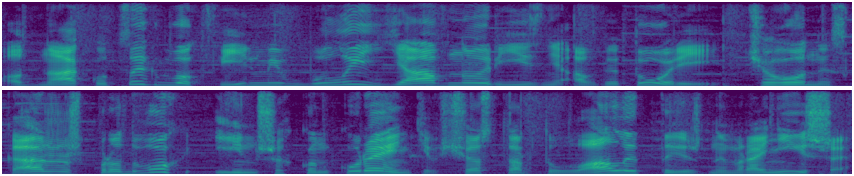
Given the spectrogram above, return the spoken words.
Однак у цих двох фільмів були явно різні аудиторії, чого не скажеш про двох інших конкурентів, що стартували тижнем раніше.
